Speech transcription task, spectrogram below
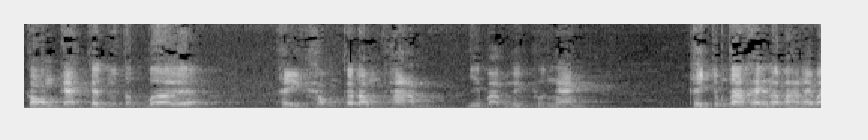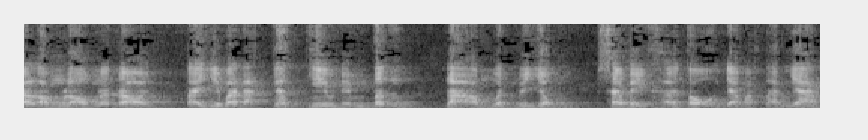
Còn các kênh youtuber á, thì không có đồng phạm với bà Nguyễn Phương Hằng. Thì chúng ta thấy là bà này bà lồng lộn lên rồi. Tại vì bà đặt rất nhiều niềm tin là ông Quỳnh Huy Dũng sẽ bị khởi tố và bắt tạm giam.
